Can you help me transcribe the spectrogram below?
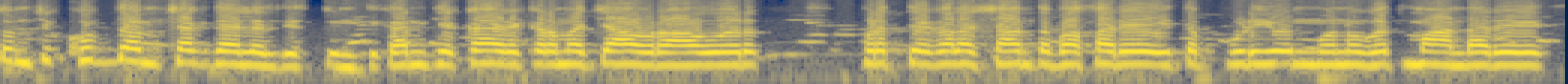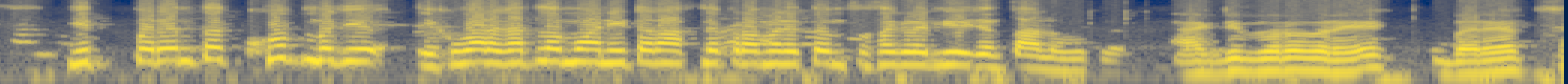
तुमची खूप दमछाक झालेली दिसते तुमची कारण की कार्यक्रमाच्या आवरावर प्रत्येकाला शांत बसारे इथं पुढे येऊन मनोगत मांडारे. इथपर्यंत खूप म्हणजे एक वर्गातलं मॉनिटर असल्याप्रमाणे तुमचं सगळं नियोजन चालू होतं. अगदी बरोबर आहे. बऱ्याच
